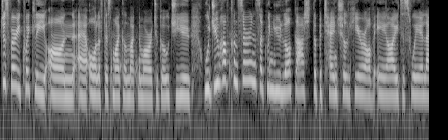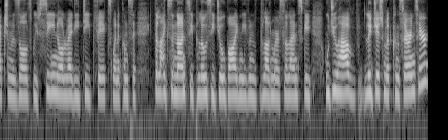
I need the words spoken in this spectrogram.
Just very quickly on uh, all of this, Michael McNamara, to go to you. Would you have concerns, like when you look at the potential here of AI to sway election results? We've seen already deep fakes when it comes to the likes of Nancy Pelosi, Joe Biden, even Vladimir Zelensky. Would you have legitimate concerns here?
